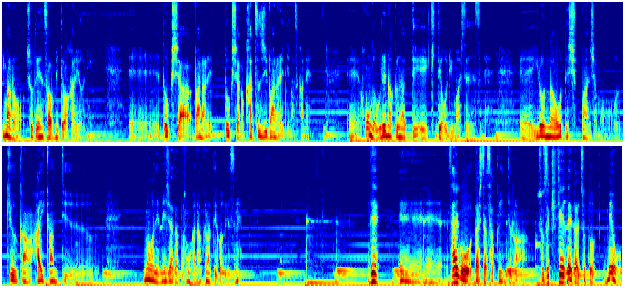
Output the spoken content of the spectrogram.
今の書店さんを見て分かるように、えー、読者離れ読者の活字離れと言いますかね、えー、本が売れなくなってきておりましてですね。えー、いろんな大手出版社も休刊廃刊っていう今までメジャーだった本がなくなっていくわけですね。で、えー、最後出した作品っていうのは書籍形態からちょっと目を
